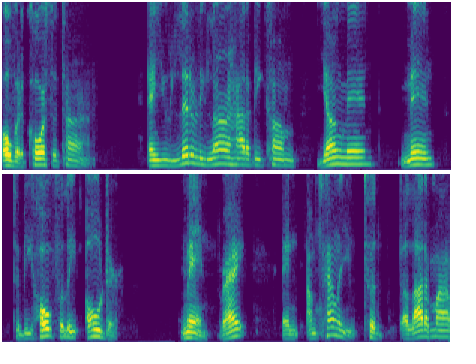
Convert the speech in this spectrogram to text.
over the course of time. And you literally learn how to become young men, men to be hopefully older men, right? And I'm telling you, to a lot of my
